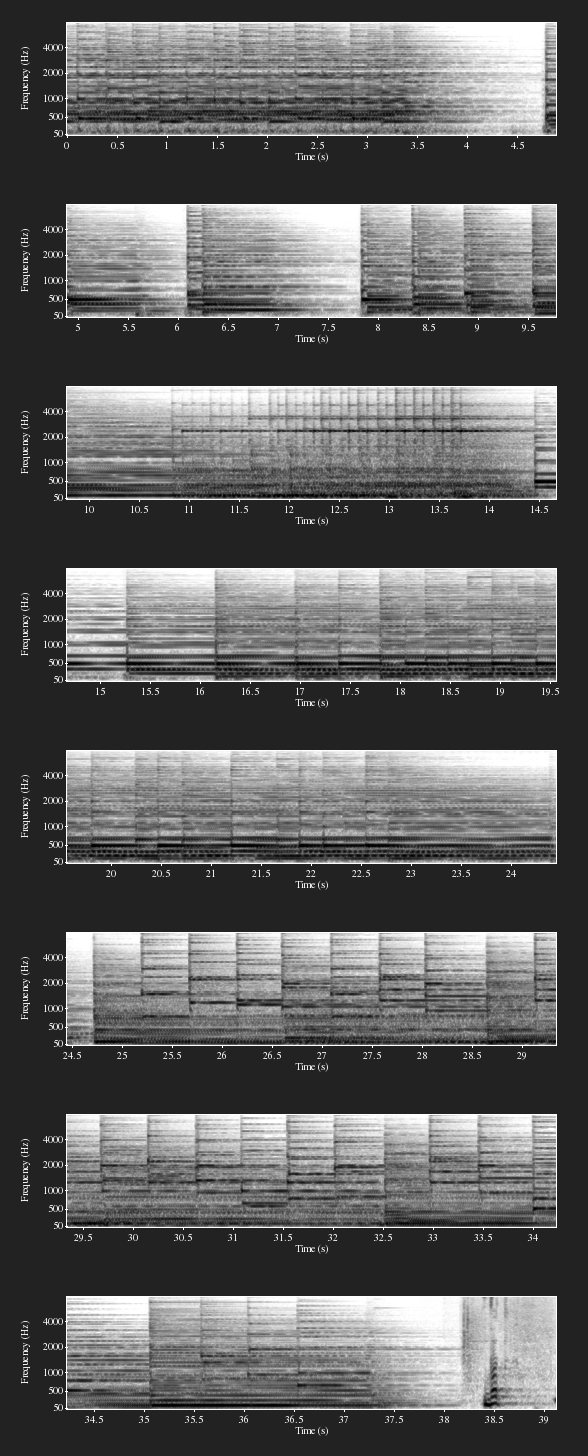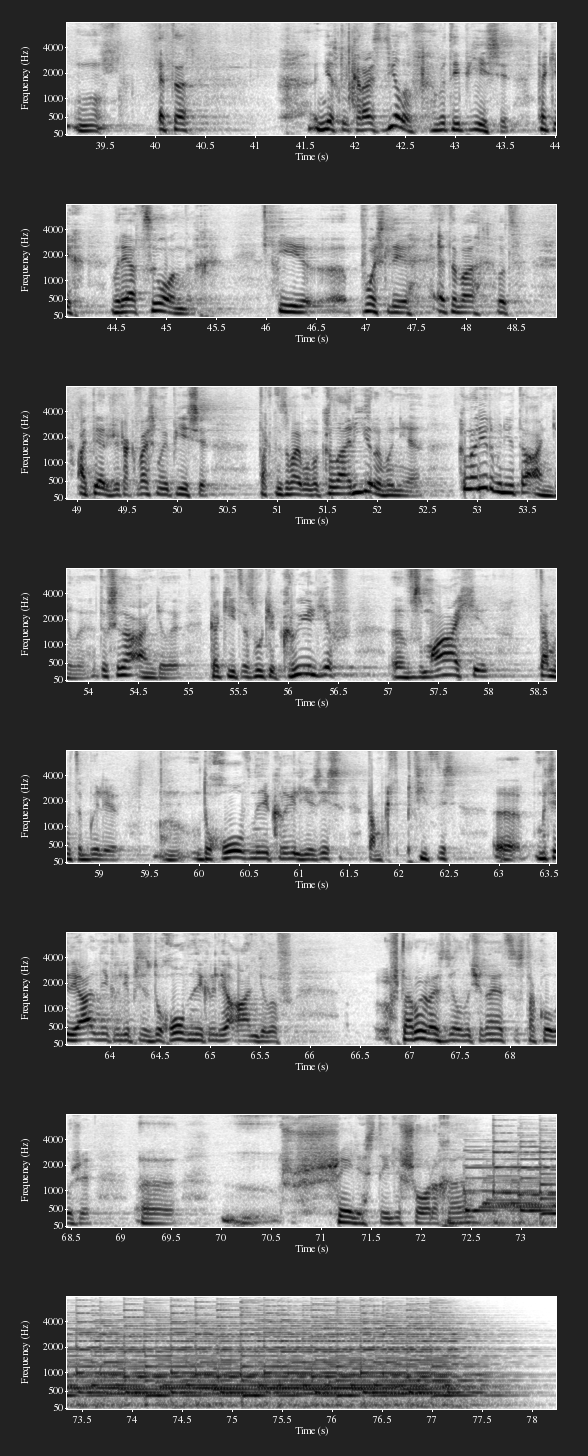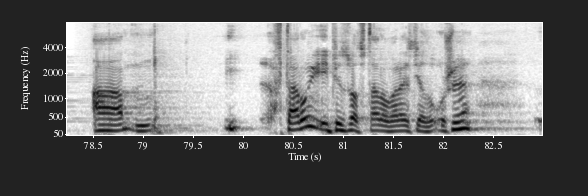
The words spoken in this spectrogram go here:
Несколько разделов в этой пьесе, таких вариационных. И э, после этого, вот, опять же, как в восьмой пьесе, так называемого колорирования. Колорирование – это ангелы, это всегда ангелы. Какие-то звуки крыльев, э, взмахи. Там это были духовные крылья, здесь там птиц, здесь э, материальные крылья птиц, духовные крылья ангелов. Второй раздел начинается с такого же шелеста или шороха. А второй эпизод второго раздела уже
